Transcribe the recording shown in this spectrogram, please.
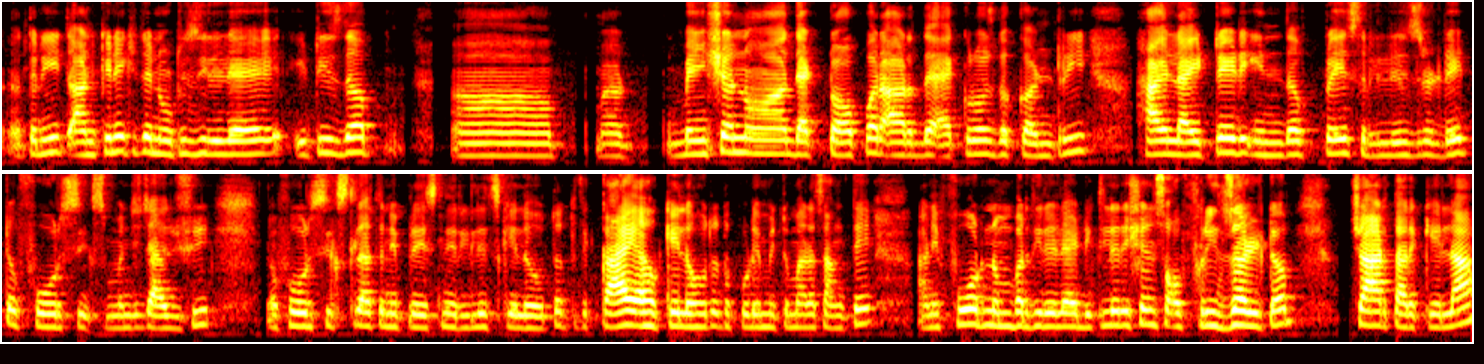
त्यांनी आणखीन एक इथे नोटीस दिलेली आहे. It is the Uh, mention uh, that topper are the across the country highlighted in the press release date four six म्हणजे ज्या दिवशी फोर सिक्सला त्यांनी प्रेसने रिलीज केलं होतं तर ते काय केलं होतं तर पुढे मी तुम्हाला सांगते. आणि फोर नंबर दिलेला आहे डिक्लेरेशन्स ऑफ रिझल्ट चार तारखेला.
